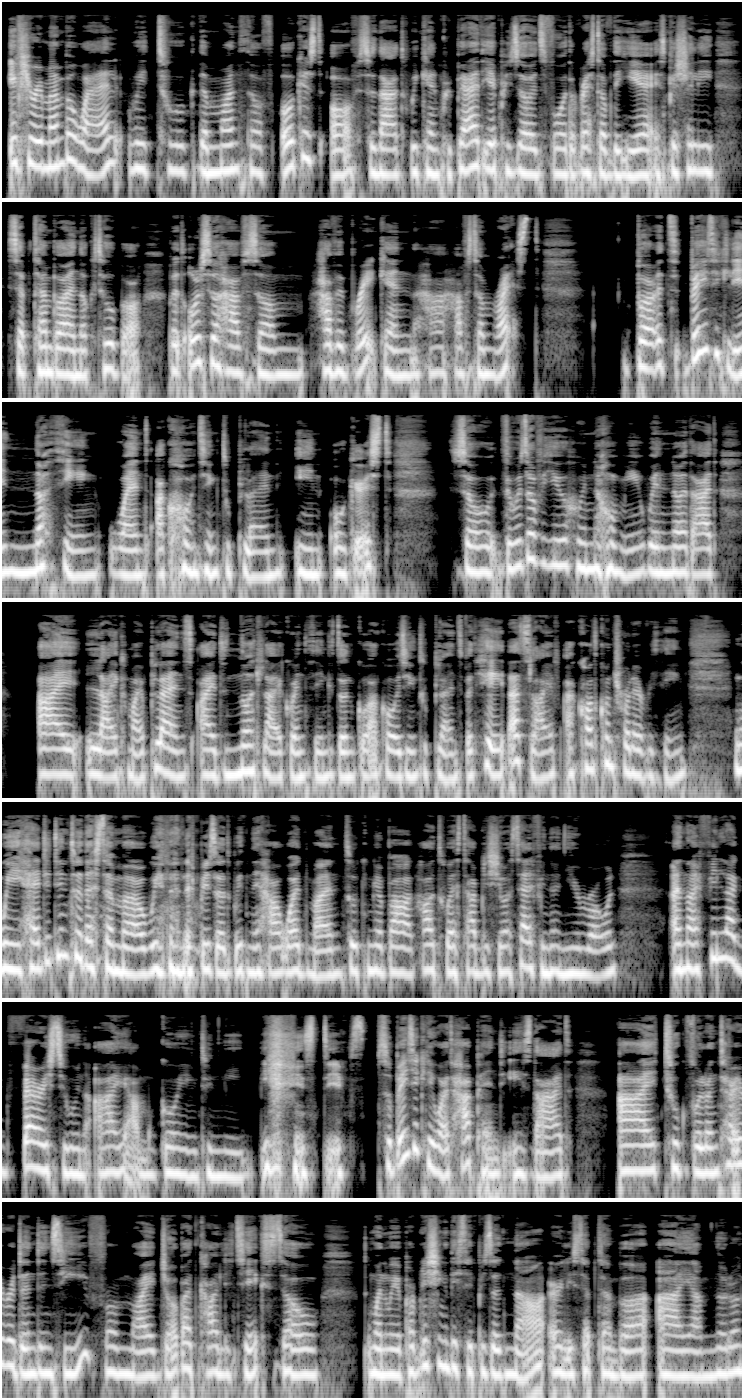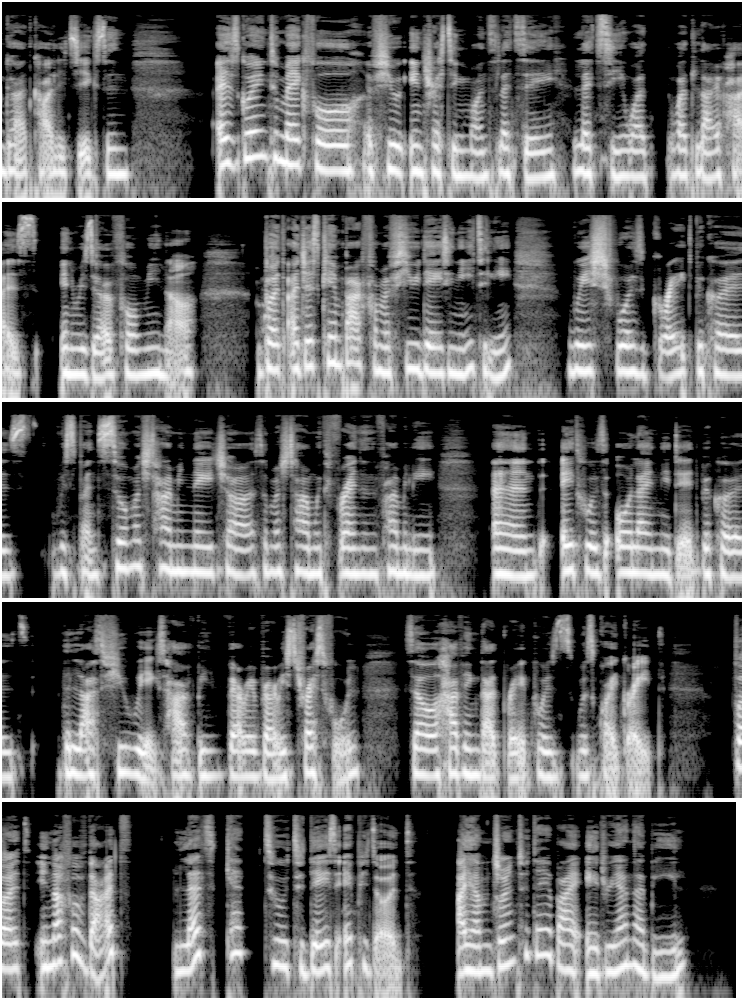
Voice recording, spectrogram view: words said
If you remember well, we took the month of August off so that we can prepare the episodes for the rest of the year, especially September and October, but also have some, have a break and ha- have some rest. But basically nothing went according to plan in August. So those of you who know me will know that I like my plans. I do not like when things don't go according to plans, but hey, that's life. I can't control everything. We headed into the summer with an episode with Neha Wadman talking about how to establish yourself in a new role. And I feel like very soon I am going to need these tips. So basically what happened is that I took voluntary redundancy from my job at Cardlytics. So when we're publishing this episode now, early September, I am no longer at Cardlytics and it's going to make for a few interesting months. Let's say, let's see what, what life has in reserve for me now. But I just came back from a few days in Italy, which was great because we spent so much time in nature, so much time with friends and family. And it was all I needed because the last few weeks have been very, very stressful. So having that break was, was quite great. But enough of that. Let's get to today's episode. I am joined today by Adriana Beal,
